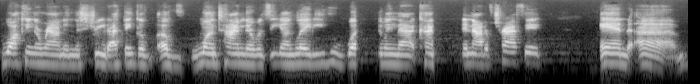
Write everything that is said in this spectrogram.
walking around in the street. I think of, of one time there was a young lady who was doing that kind of in out of traffic. And um,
